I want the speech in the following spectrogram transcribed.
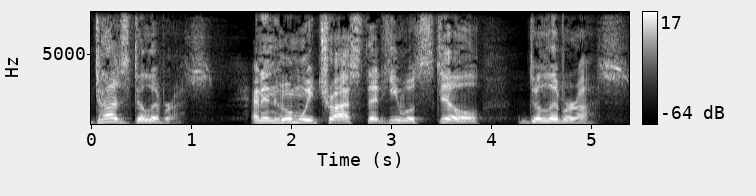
does deliver us, and in whom we trust that he will still deliver us.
